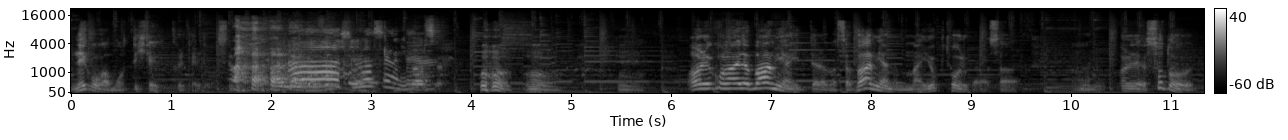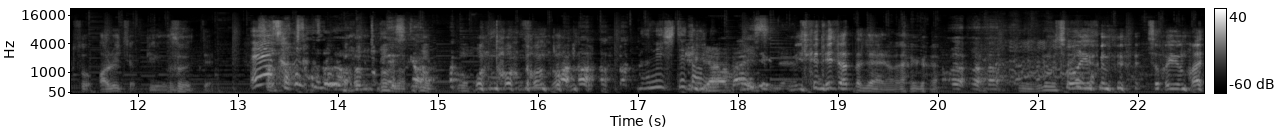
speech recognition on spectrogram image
う猫が持ってきてくれたりとかする。あーしますよねしますうんうんうん。あれこの間バーミヤン行ったらばさバーミヤンの前よく通るからさ、うんあれだよ外を歩いてたよピューって。えー、そうなの本当ですか？もうほんとほんとほんと何してたんだやばいですね。店出ちゃったんじゃないのなんか、うん、でもそういうそういう間違い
